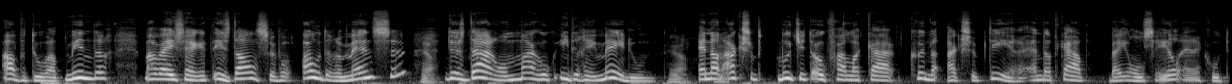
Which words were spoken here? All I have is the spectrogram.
af en toe wat minder. Maar wij zeggen het is dansen voor oudere mensen. Ja. Dus daarom mag ook iedereen meedoen. Ja. En dan accept, moet je het ook van elkaar kunnen accepteren. En dat gaat bij ons heel erg goed.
